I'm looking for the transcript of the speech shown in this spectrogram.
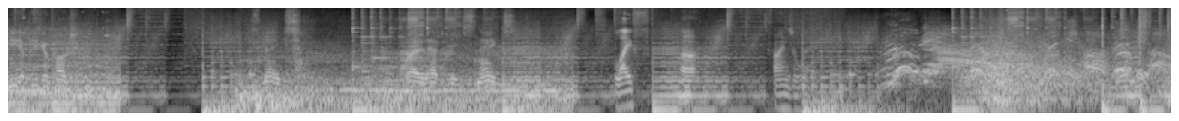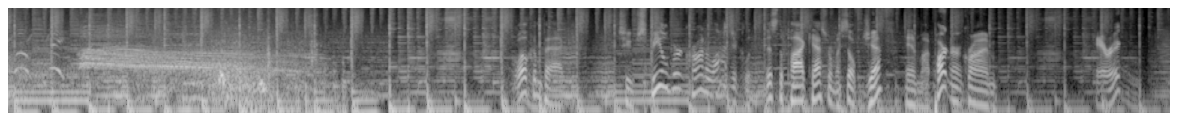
need a bigger boat. Snakes. Why did it have to be snakes? Life, uh, finds a way. Welcome back to Spielberg Chronologically. This is the podcast where myself, Jeff, and my partner in crime, Eric.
